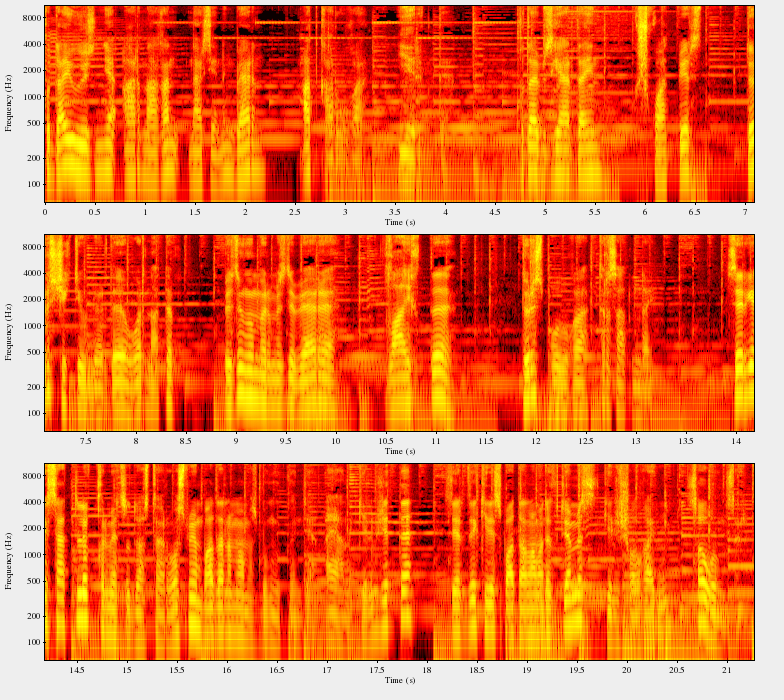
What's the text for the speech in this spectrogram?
құдай өзіне арнаған нәрсенің бәрін атқаруға ерікті. Құдай бізге әрдайым күш қуат берсін. Дұрыс шектеулерді орнатып біздің өмірімізде бәрі лайықты дұрыс болуға тырысатындай. Сіздерге сәттілік құрметті достар. Осымен бағдарламамыз бүгінгі күнде аяғына келіп жетті. Сіздерді келесі бағдарламада күтеміз. Келесі жолға дейін сау болыңыздар.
